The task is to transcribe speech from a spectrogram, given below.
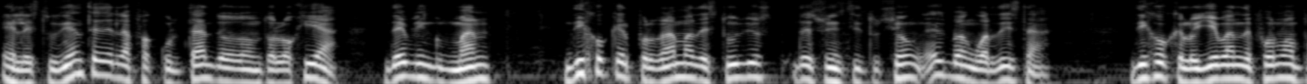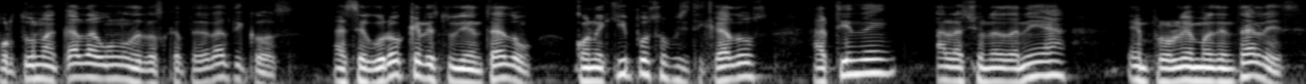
El estudiante de la Facultad de Odontología, Devlin Guzmán, dijo que el programa de estudios de su institución es vanguardista. Dijo que lo llevan de forma oportuna cada uno de los catedráticos. Aseguró que el estudiantado, con equipos sofisticados, atienden a la ciudadanía en problemas dentales,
